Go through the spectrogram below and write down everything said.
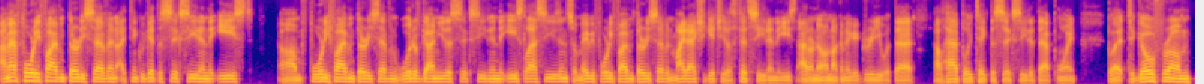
I'm at 45 and 37. I think we get the sixth seed in the East. Um, 45 and 37 would have gotten you the sixth seed in the East last season. So maybe 45 and 37 might actually get you the fifth seed in the East. I don't know. I'm not going to agree with that. I'll happily take the sixth seed at that point. But to go from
